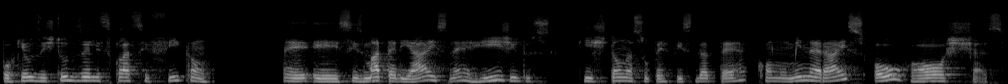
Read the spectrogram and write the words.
porque os estudos eles classificam é, esses materiais né, rígidos que estão na superfície da Terra como minerais ou rochas.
